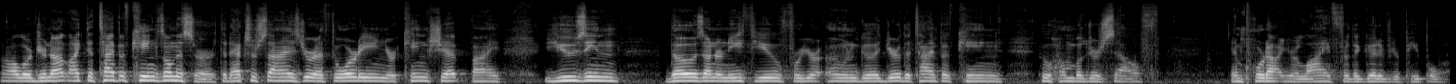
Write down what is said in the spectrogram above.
Oh, Lord, you're not like the type of kings on this earth that exercise your authority and your kingship by using those underneath you for your own good. You're the type of king who humbled yourself and poured out your life for the good of your people,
